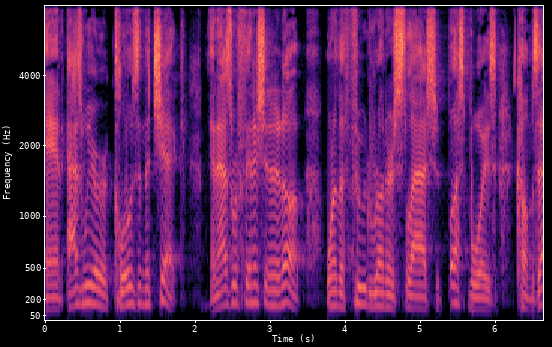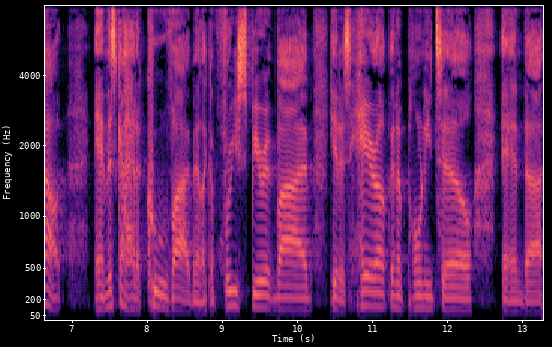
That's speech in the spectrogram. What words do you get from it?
And as we were closing the check, and as we're finishing it up, one of the food runners slash bus boys comes out. And this guy had a cool vibe, man, like a free spirit vibe. He had his hair up in a ponytail and uh,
